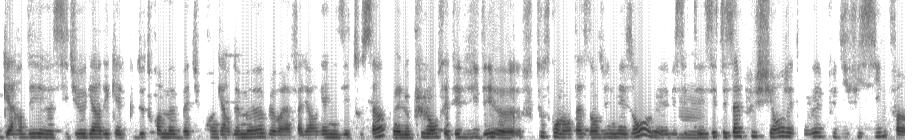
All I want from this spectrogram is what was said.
garder, euh, si tu veux garder quelques deux trois meubles, bah, tu prends un garde-meuble. Voilà, fallait organiser tout ça. Bah, le plus long, c'était de vider tout ce qu'on entasse dans une maison. Mais, hmm. c'était, ça le plus chiant. J'ai trouvé le plus difficile, enfin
